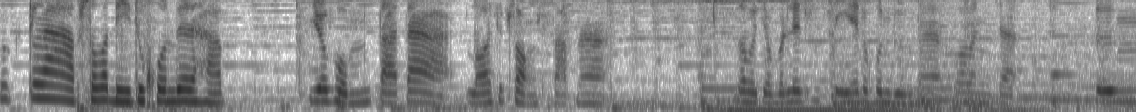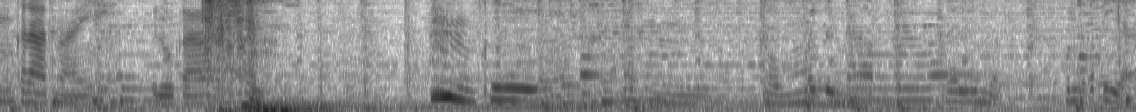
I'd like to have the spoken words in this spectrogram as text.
ก็กราบสวัสดีทุกคนด้วยนะครับโยผมตาตา112ซับนะฮะเราจะมาเล่นซีให้ทุกคนดูนะฮะว่ามันจะตึงขนาดไหนไปดูกันคืออืมผมไม่ตึงนะครับแค่เล่นแบบคนปกติอะ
